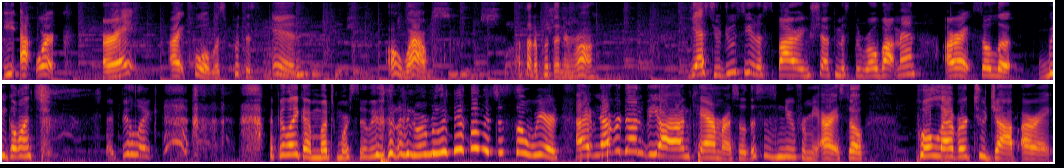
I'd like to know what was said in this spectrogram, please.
eat at work. All right. All right. Cool. Let's put this in. Oh wow. I thought I put that in wrong. Yes, you do see an aspiring chef, Mr. Robot Man. All right. So look, we going to. I feel like. I feel like I'm much more silly than I normally am. It's just so weird. I've never done VR on camera, so this is new for me. All right, so pull lever to job. All right.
